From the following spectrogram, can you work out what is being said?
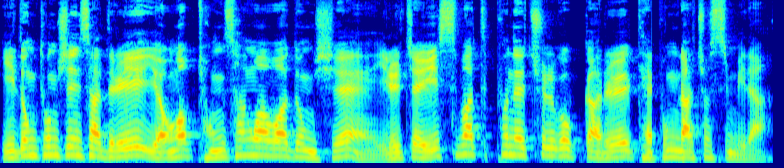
이동통신사들이 영업 정상화와 동시에 일제히 스마트폰의 출고가를 대폭 낮췄습니다.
